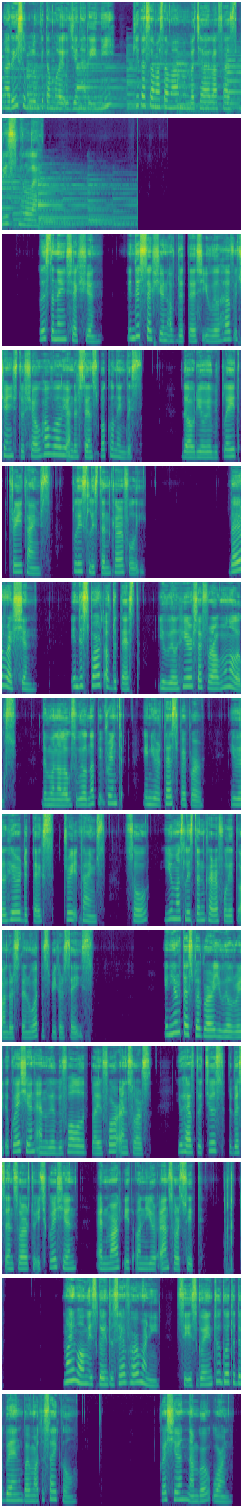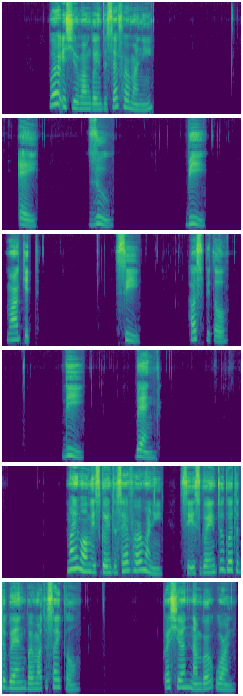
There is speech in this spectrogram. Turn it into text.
Mari sebelum kita mulai ujian hari ini, kita sama-sama membaca lafaz Bismillah. Listening section. In this section of the test, you will have a chance to show how well you understand spoken English. The audio will be played three times. Please listen carefully. Direction In this part of the test, you will hear several monologues. The monologues will not be printed in your test paper. You will hear the text three times, so you must listen carefully to understand what the speaker says. In your test paper, you will read a question and will be followed by four answers. You have to choose the best answer to each question and mark it on your answer sheet. My mom is going to save her money. She is going to go to the bank by motorcycle. Question number 1. Where is your mom going to save her money? A. Zoo. B. Market. C. Hospital. D. Bank. My mom is going to save her money. She is going to go to the bank by motorcycle. Question number 1.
